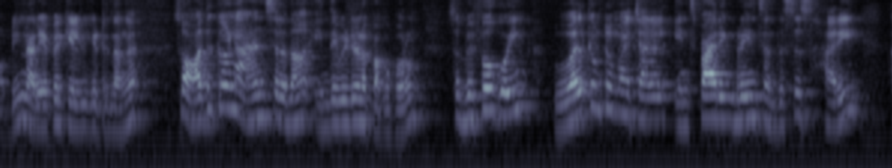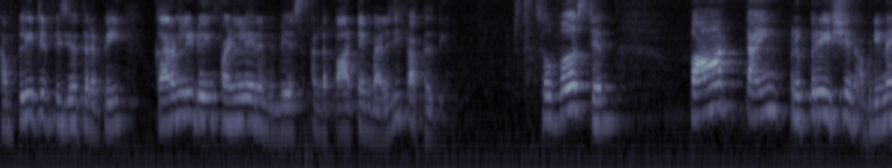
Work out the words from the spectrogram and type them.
அப்படின்னு நிறைய பேர் கேள்வி கேட்டிருந்தாங்க. ஸோ அதுக்கான ஆன்சரை தான் இந்த வீடியோவில் பார்க்க போகிறோம் so before going welcome to my channel Inspiring Brains and this is Hari completed physiotherapy currently doing final year MBBS under part-time biology faculty. So first part time preparation அப்படின்னா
